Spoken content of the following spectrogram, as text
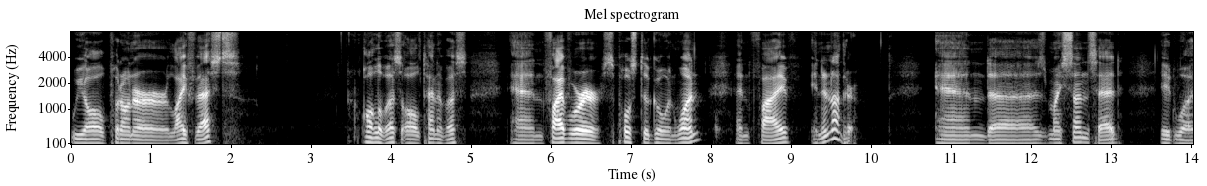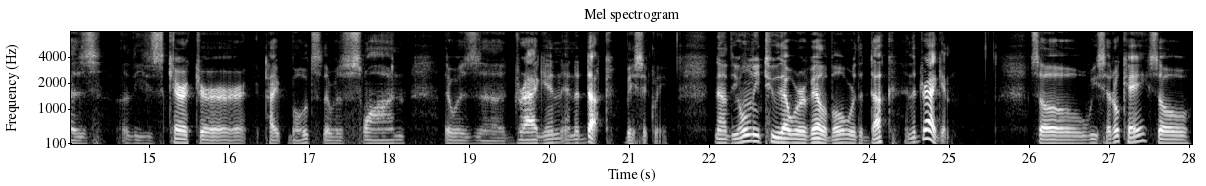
we all put on our life vests. All of us, all ten of us, and five were supposed to go in one, and five in another. And uh, as my son said, it was these character type boats. There was a swan, there was a dragon, and a duck, basically. Now, the only two that were available were the duck and the dragon. So we said, okay, so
